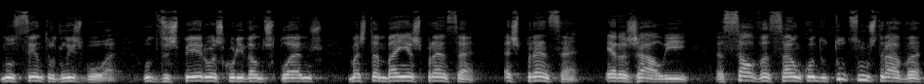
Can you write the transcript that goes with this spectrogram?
no centro de Lisboa. O desespero, a escuridão dos planos, mas também a esperança. A esperança era já ali a salvação quando tudo se mostrava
